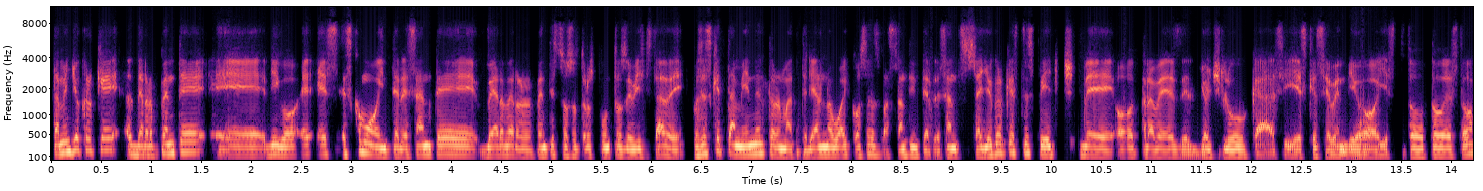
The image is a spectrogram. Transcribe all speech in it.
también yo creo que de repente, eh, digo, e-, es, es como interesante ver de repente estos otros puntos de vista de, pues es que también dentro del material nuevo hay cosas bastante interesantes. O sea, yo creo que este speech de otra vez de George Lucas y es que se vendió y todo, todo esto,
